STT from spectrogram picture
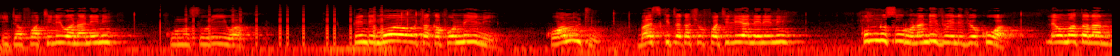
itafuatiliwa na nini? Kunusuriwa pindi moyo utakapomili kwa mtu basi kitakachofuatilia ni nini? Kumnusuru na ndivyo ilivyokuwa. Leo mathalan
